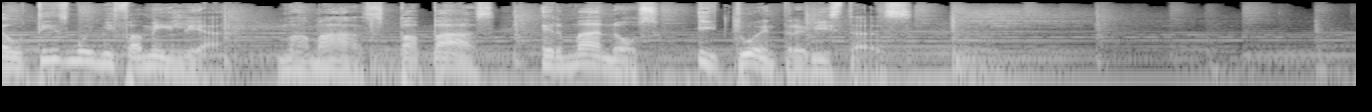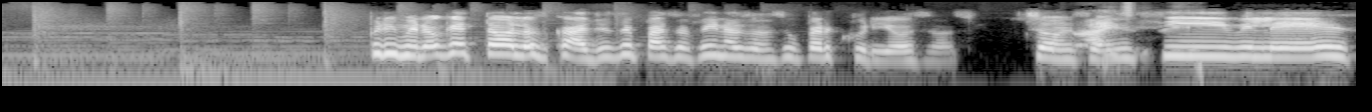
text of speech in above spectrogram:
autismo y mi familia. Mamás, papás, hermanos y tú entrevistas. Primero que todo, los caballos de paso fino son súper curiosos. Son sensibles,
